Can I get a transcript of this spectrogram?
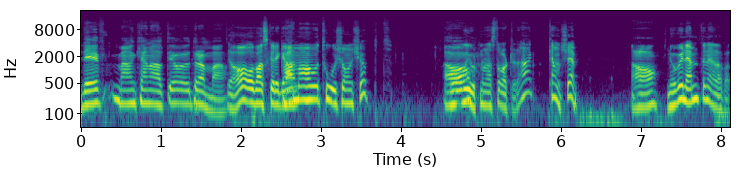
Det, man kan alltid drömma. Ja, och vad ska det gamla ha Torsson köpt? Och Ja, gjort några starter? Ja, kanske. ja. Nu har vi nämnt den i alla fall.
